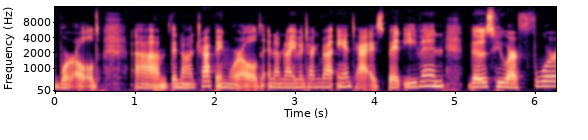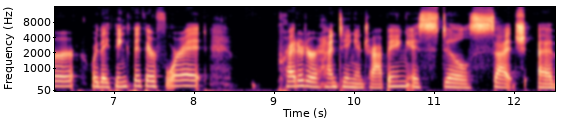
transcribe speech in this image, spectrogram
world, um, the non-trapping world, and I'm not even talking about antis, but even those who are for or they think that they're for it. Predator hunting and trapping is still such a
